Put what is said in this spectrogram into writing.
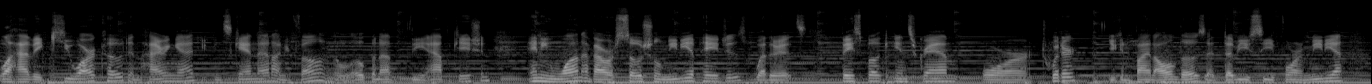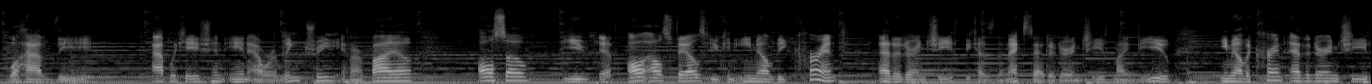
will have a QR code in the hiring ad. You can scan that on your phone, it'll open up the application. Any one of our social media pages, whether it's Facebook, Instagram, or Twitter, you can find all of those at WC Forum Media. We'll have the application in our link tree in our bio. Also, you if all else fails, you can email the current editor in chief because the next editor in chief might be you. Email the current editor in chief,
